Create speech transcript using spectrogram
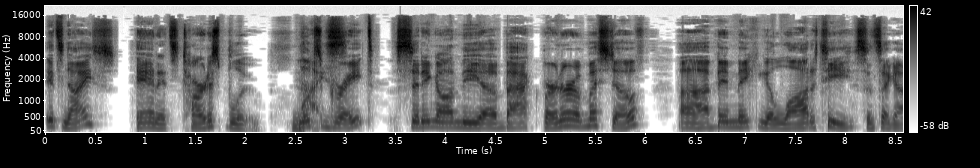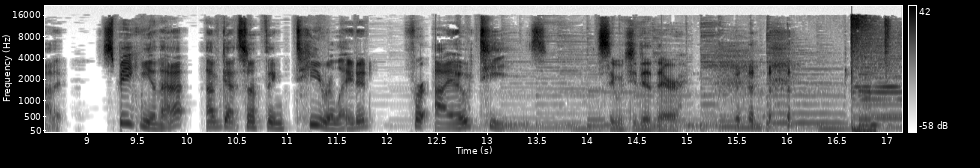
It's nice, and it's TARDIS blue. Nice. Looks great sitting on the uh, back burner of my stove. Uh, I've been making a lot of tea since I got it. Speaking of that, I've got something tea related for IoTs. See what you did there.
